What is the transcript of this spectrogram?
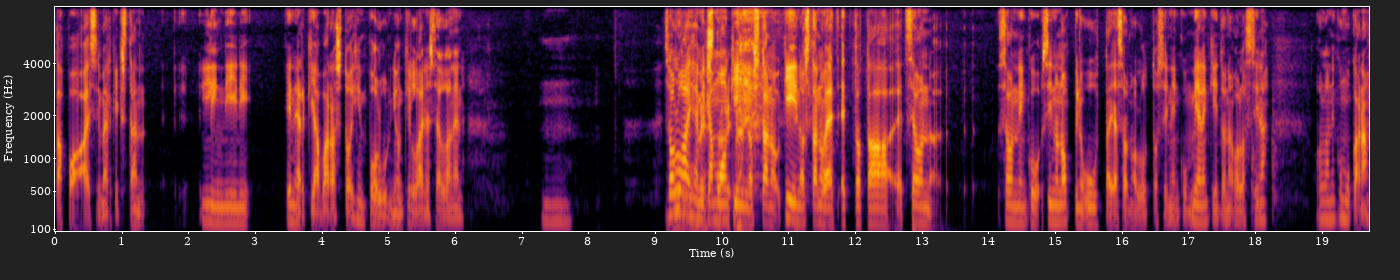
tapaa esimerkiksi tämän ligniini energiavarastoihin polun jonkinlainen sellainen mm, – se on ollut aihe, mikä mua on kiinnostanut, kiinnostanut että et, tota, et se on, se on niinku, siinä on oppinut uutta ja se on ollut tosi niinku mielenkiintoinen olla siinä olla niinku mukana.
